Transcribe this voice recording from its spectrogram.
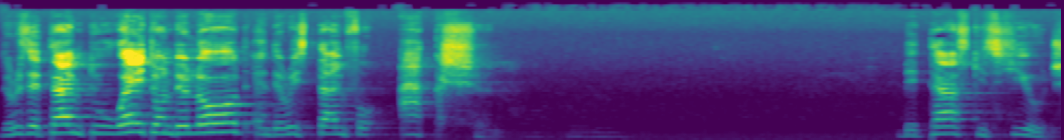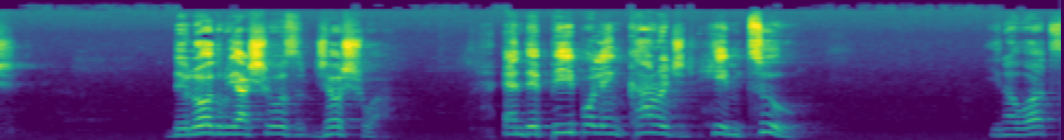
There is a time to wait on the Lord and there is time for action. The task is huge. The Lord reassures Joshua, and the people encouraged him too. You know what?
